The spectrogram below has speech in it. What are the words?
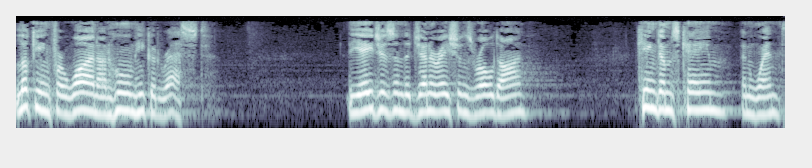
looking for one on whom he could rest. The ages and the generations rolled on. Kingdoms came and went.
